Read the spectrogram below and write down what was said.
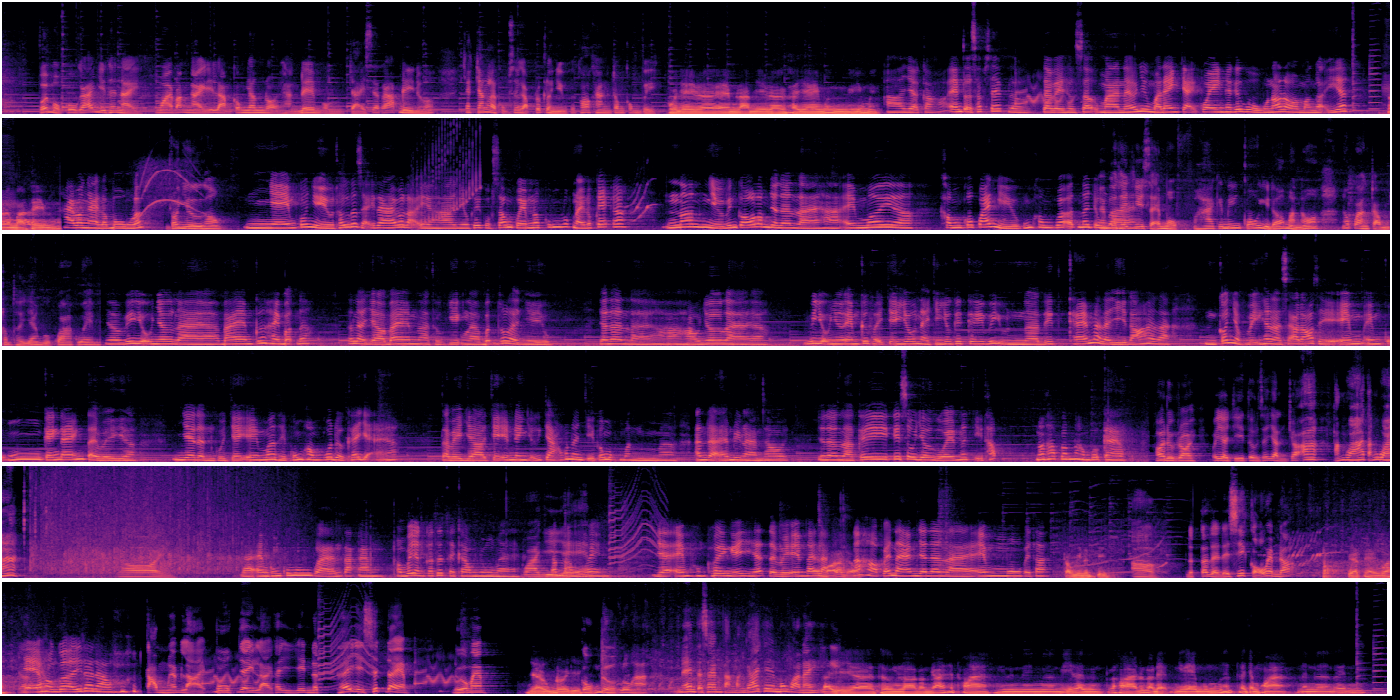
Với một cô gái như thế này ngoài ban ngày đi làm công nhân rồi hàng đêm còn chạy xe ráp đi nữa chắc chắn là cũng sẽ gặp rất là nhiều cái khó khăn trong công việc. Thôi vậy là em làm gì là thời gian em có nghỉ không em? à dạ có. Em tự sắp xếp được tại vì thực sự mà nếu như mà đang chạy quen theo cái guồng của nó rồi mà nghỉ á Rồi mà thêm hai ba ngày là buồn lắm. Có dư không? Nhà em có nhiều thứ nó xảy ra với lại à, nhiều khi cuộc sống của em nó cũng lúc này lúc khác á. Nó nhiều biến cố lắm cho nên là à, em mới à, không có quá nhiều cũng không quá ít. Nói chung em là có thể chia sẻ một hai cái biến cố gì đó mà nó nó quan trọng trong thời gian vừa qua của em? Ờ, ví dụ như là ba em cứ hay bệnh á. Tức là giờ ba em là thực hiện là bệnh rất là nhiều. Cho nên là hầu như là ví dụ như em cứ phải chi vô này chi vô cái kia. Ví dụ là đi khám hay là gì đó hay là có nhập viện hay là sau đó thì em em cũng cán đáng. Tại vì à, gia đình của chị em á, thì cũng không có được khá giả tại vì giờ chị em đang giữ cháu nên chỉ có một mình mà anh rể em đi làm thôi. Cho nên là cái cái số dư của em nó chỉ thấp nó thấp lắm nó không có cao. Thôi được rồi bây giờ chị tường sẽ dành cho à tặng quà tặng quà. Rồi. Là em cũng có muốn quà em tặng anh. Không biết anh có thích hay không nhưng mà quà gì vậy em? của em? dạ em không có ý nghĩ gì hết tại vì em thấy Em là được nó hợp với nam cho nên là em mua vậy thôi. Cậu đi lịch chị. Ờ lịch đó là để siết cổ em đó. Chết này quá. Dạ em không có ý đó đâu. Còng em lại buộc dây lại thay vì dây nịch thế dây xích đó em. Được không em dạ đúng rồi chị. Cũng được luôn hả? Em tại sao em tặng bạn gái cái món quà này? Tại vì à, thường là con gái thích hoa. Nên em nghĩ là cái hoa rất là đẹp như em cũng thích là chăm hoa. Nên à, cái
